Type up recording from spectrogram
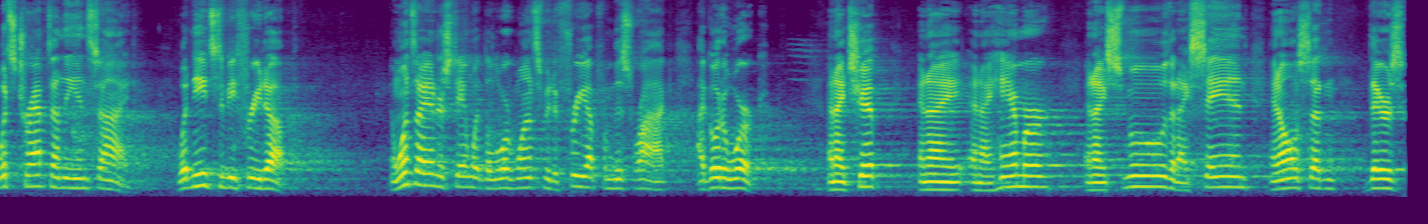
what's trapped on the inside, what needs to be freed up. And once I understand what the Lord wants me to free up from this rock, I go to work. And I chip and I and I hammer and I smooth and I sand and all of a sudden there's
